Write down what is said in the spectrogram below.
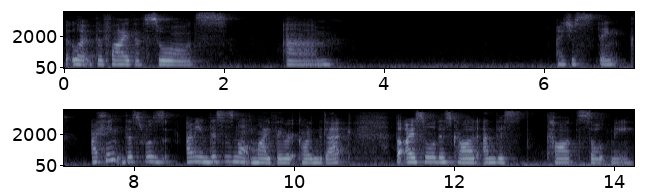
but look, the Five of Swords, um, I just think, I think this was, I mean, this is not my favorite card in the deck, but I saw this card and this card sold me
